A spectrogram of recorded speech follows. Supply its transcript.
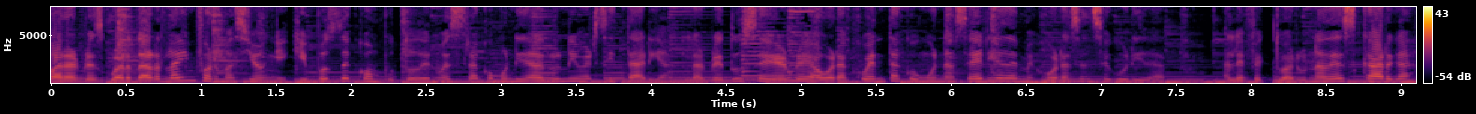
Para resguardar la información y equipos de cómputo de nuestra comunidad universitaria, la red UCR ahora cuenta con una serie de mejoras en seguridad. Al efectuar una descarga,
